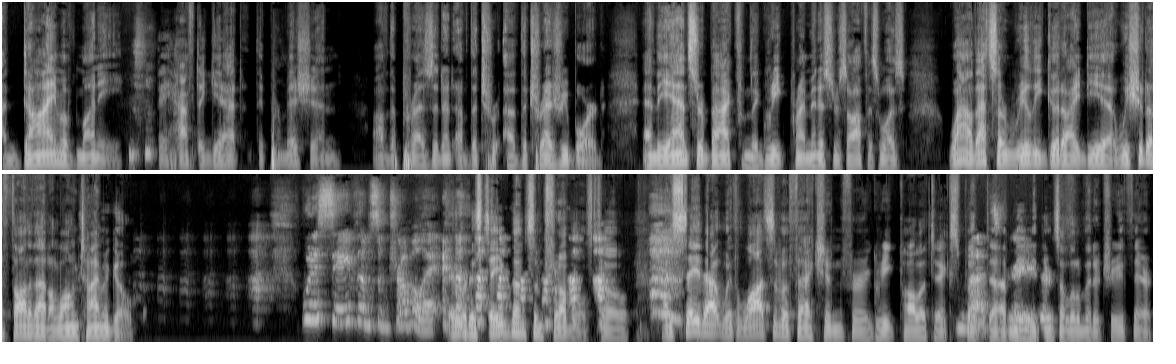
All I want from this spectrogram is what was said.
a dime of money, they have to get the permission of the president of the tr- of the Treasury Board. And the answer back from the Greek Prime Minister's office was, "Wow, that's a really good idea. We should have thought of that a long time ago. Would have saved them some trouble. Eh? It would have saved them some trouble." So I say that with lots of affection for Greek politics, but uh, maybe there's a little bit of truth there.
